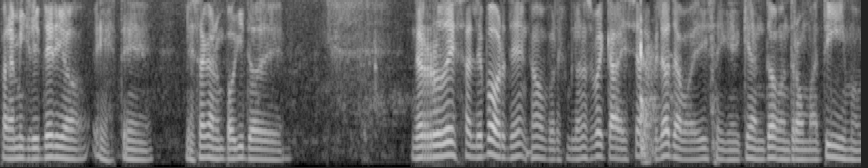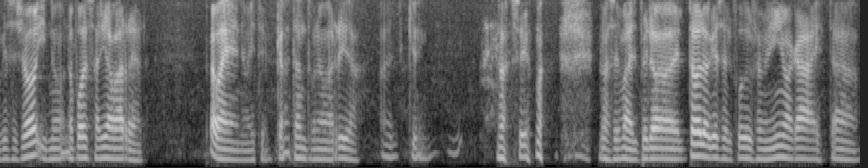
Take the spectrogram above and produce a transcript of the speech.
para mi criterio, este, le sacan un poquito de, de rudeza al deporte, ¿no? Por ejemplo, no se puede cabecear la pelota porque dice que quedan todos con traumatismo, qué sé yo, y no, no puede salir a barrer. Pero bueno, viste, cada tanto una barrida no hace mal, no hace mal, pero el, todo lo que es el fútbol femenino acá está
